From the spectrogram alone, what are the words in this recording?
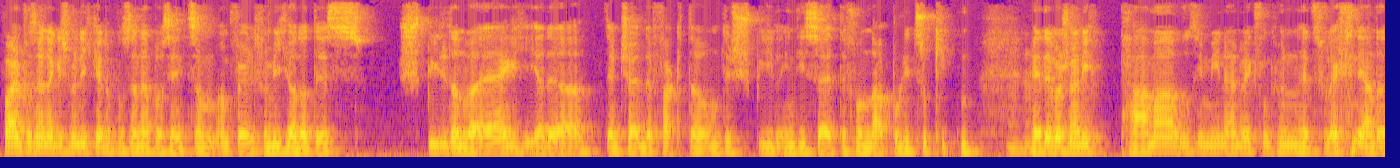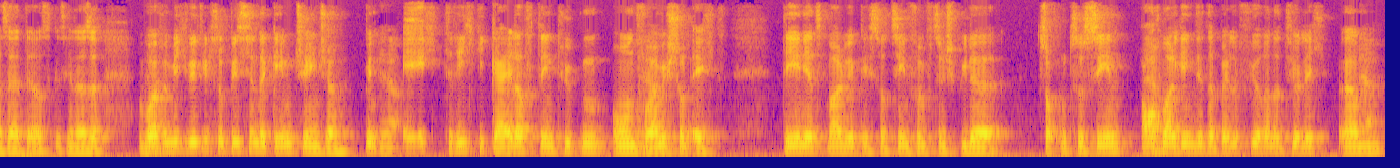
Vor allem von seiner Geschwindigkeit und von seiner Präsenz am, am Feld. Für mich hat er das Spiel, dann war er eigentlich eher der, der entscheidende Faktor, um das Spiel in die Seite von Napoli zu kippen. Hätte wahrscheinlich Parma Usimin einwechseln können, hätte es vielleicht in die andere Seite ausgesehen. Also war für mich wirklich so ein bisschen der Gamechanger. Bin Ja. echt richtig geil auf den Typen und freue mich schon echt, den jetzt mal wirklich so 10, 15 Spiele zocken zu sehen. Auch mal gegen den Tabellenführer natürlich. Ähm, Ja.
